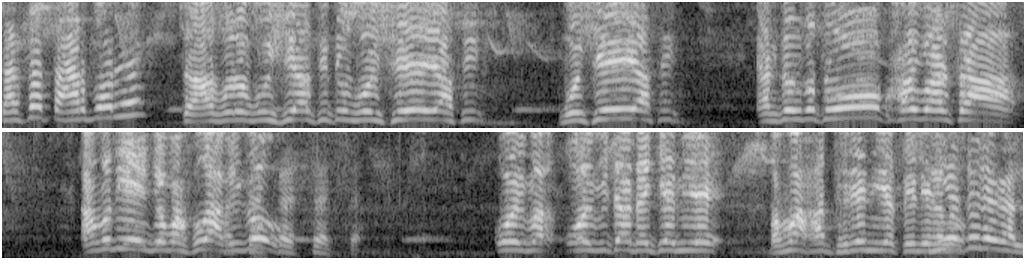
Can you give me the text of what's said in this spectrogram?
চাচা তারপরে? তারপরে বসে আছি তো বসেই আছি। বসেই আছি। একজন কত খয় বাসা। আমি এই যে বাপু আমি গো। আচ্ছা আচ্ছা আচ্ছা। ওই ওই বিটা ডেকে নিয়ে বাবু হাত ধরে নিয়ে চলে গেল। নিয়ে চলে গেল?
